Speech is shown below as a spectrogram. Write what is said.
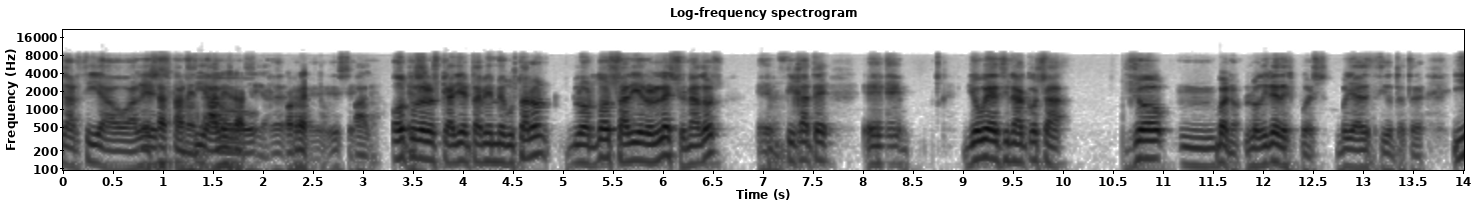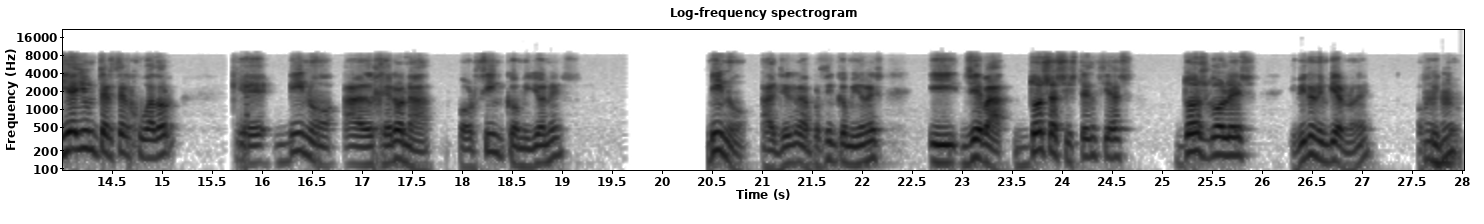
García o Aleix Exactamente, García. García, eh, correcto. Otro de los que ayer también me gustaron, los dos salieron lesionados. Eh, mm. Fíjate, eh, yo voy a decir una cosa, yo, mm, bueno, lo diré después, voy a decir otra. Y hay un tercer jugador que vino al Gerona por 5 millones, vino al Girona por 5 millones y lleva dos asistencias, dos goles, y vino en invierno, ¿eh? Ojito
